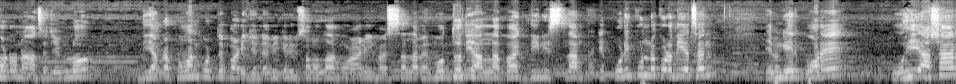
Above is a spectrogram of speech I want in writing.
ঘটনা আছে যেগুলো দিয়ে আমরা প্রমাণ করতে পারি যে নবী করিম সাল্লাল্লাহু আলী সাল্লামের মধ্য দিয়ে আল্লাহ পাক দিন ইসলামটাকে পরিপূর্ণ করে দিয়েছেন এবং এরপরে ওহি আসার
